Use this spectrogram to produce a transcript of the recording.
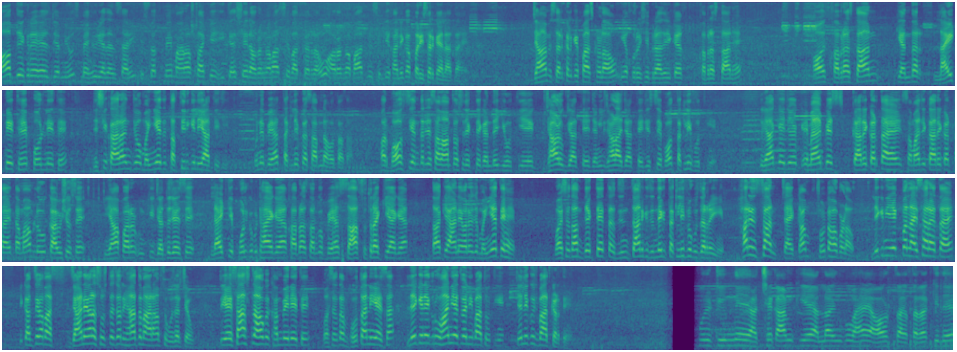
आप देख रहे हैं एस न्यूज़, मैं हूँ अंसारी। इस वक्त मैं महाराष्ट्र के एक शहर औरंगाबाद से बात कर रहा हूँ। औरंगाबाद में सिंधी खाने का परिसर कहलाता है। जहाँ मैं सर्कल के पास खड़ा हूँ ये कुरैशी बिरादरी का कब्रस्तान है। और इस कब्रस्तान के अंदर लाइट नहीं थे, पोल नहीं थे, जिसके कारण जो मैयत तफ्तीर के लिए आती थी, उन्हें बेहद तकलीफ़ का सामना होता था। और बहुत सी अंदर जैसा हम आमतौर से देखते हैं, गंदगी होती है, झाड़ उग जाते हैं, जंगली झाड़ आ जाते हैं, जिससे बहुत तकलीफ़ होती है। यहाँ के जो एक इमाम के कार्यकर्ता है, सामाजिक कार्यकर्ता है, तमाम लोगों का काविशों से यहाँ पर उनकी जद्दोजहद से लाइट के पोल को बिठाया गया खबरस्तान को बेहद साफ़ सुथरा किया गया, ताकि आने वाले जो मैतें हैं, वैसे तो हम देखते हैं इंसान की ज़िंदगी तकलीफ़ में गुजर रही है। हर इंसान, चाहे कम, छोटा हो, बड़ा हो, लेकिन ये एक पल ऐसा रहता है कि कम से कम जाने वाला सोचता चलो यहाँ तो मैं आराम से गुजर चाहूँ तो ये एहसास ना हो कि खंभे नहीं थे, वैसे तो होता नहीं ऐसा, लेकिन एक रूहानियत वाली बात होती है। चलिए कुछ बात करते हैं। पूरी टीम ने अच्छे काम किए अल्लाह इनको है और तरक्की दे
